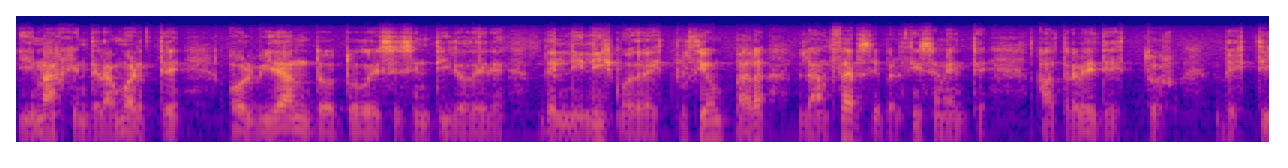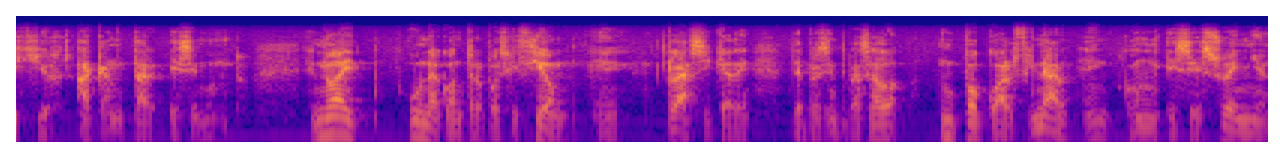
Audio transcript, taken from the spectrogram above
imagen de la muerte, olvidando todo ese sentido del nihilismo de la destrucción, para lanzarse precisamente a través de estos vestigios a cantar ese mundo. No hay una contraposición. ¿eh? clásica de, presente y pasado, un poco al final, ¿eh? con ese sueño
